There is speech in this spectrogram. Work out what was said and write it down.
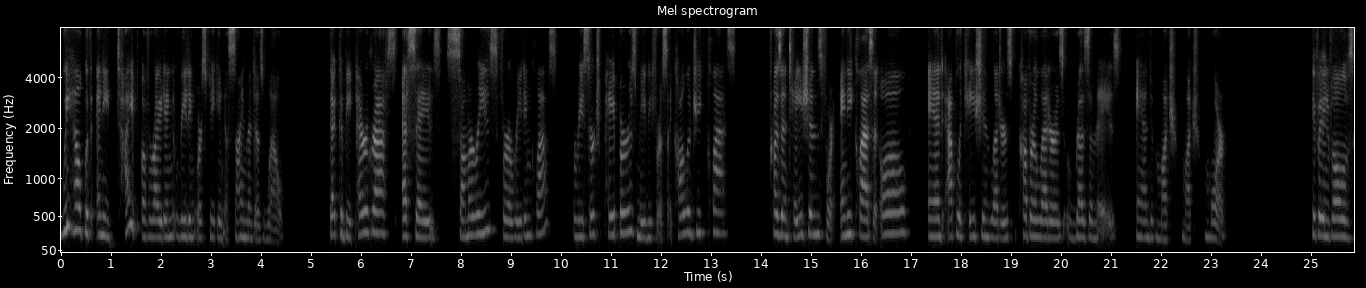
We help with any type of writing, reading, or speaking assignment as well. That could be paragraphs, essays, summaries for a reading class, research papers, maybe for a psychology class, presentations for any class at all, and application letters, cover letters, resumes, and much, much more. If it involves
